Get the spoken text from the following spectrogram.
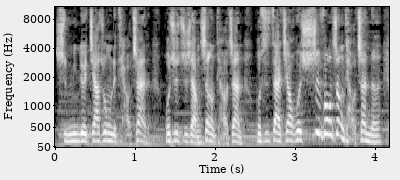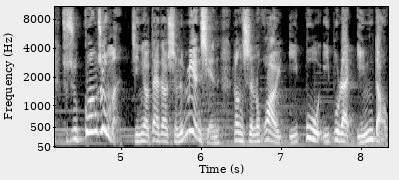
是面对家中的挑战，或是职场上的挑战，或是在教会侍奉上挑战呢？就是观众们今天要带到神的面前，让神的话语一步一步来引导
